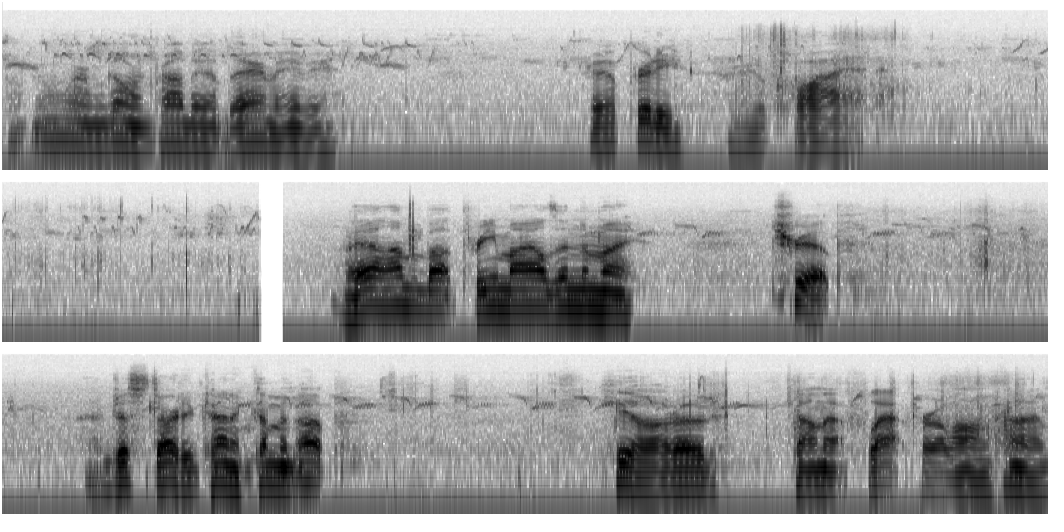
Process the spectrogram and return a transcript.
Don't know where I'm going, probably up there maybe. Real pretty, real quiet. Well, I'm about three miles into my trip. I've just started kind of coming up hill. I rode down that flat for a long time.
